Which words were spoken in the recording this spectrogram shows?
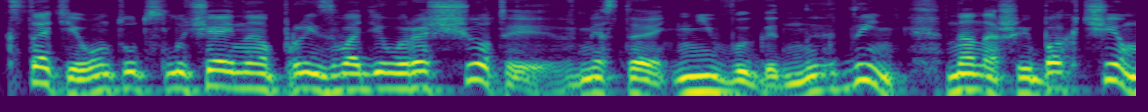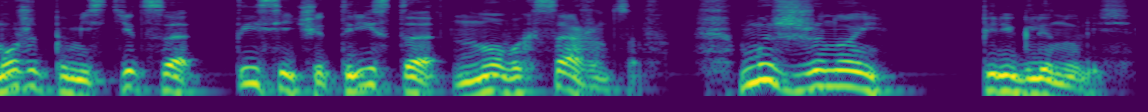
Кстати, он тут случайно производил расчеты. Вместо невыгодных дынь на нашей бахче может поместиться 1300 новых саженцев. Мы с женой переглянулись.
